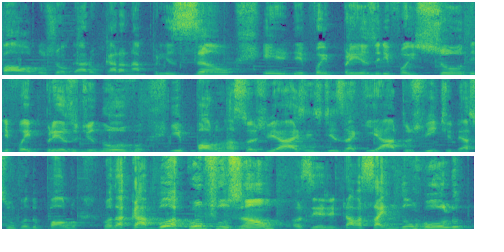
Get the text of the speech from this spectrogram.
Paulo, jogaram o cara na prisão. Ele foi preso, ele foi solto, ele foi preso de novo. E Paulo, nas suas viagens, diz aqui, Atos 20, verso 1, quando Paulo, quando acabou a confusão, ou seja, ele estava saindo de um rolo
